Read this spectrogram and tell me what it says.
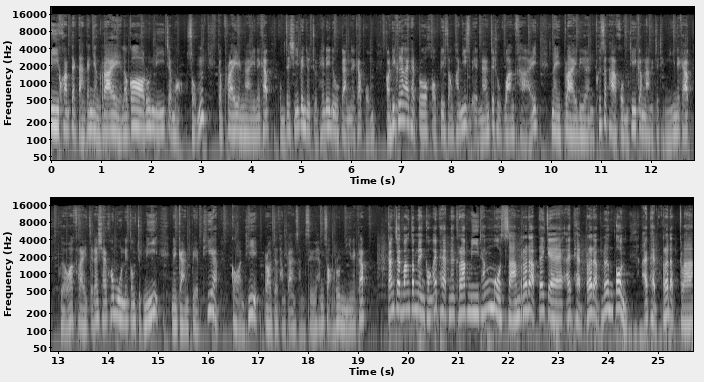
มีความแตกต่างกันอย่างไร แล้วก็รุ่นนี้จะเหมาะสมกับใครยังไงนะครับผมจะชี้เป็นจุดๆให้ได้ดูกันนะครับผมก่อนที่เครื่อง iPad Pro ของปี 2021 นั้นจะถูกวางขายในปลายเดือนพฤษภาคมที่กำลังจะถึงนี้นะครับเผื่อว่าใครจะได้ใช้ข้อมูลในตรงจุดนี้ ในการเปรียบเทียบก่อนที่เราจะทำการสั่งซื้อทั้ง 2 รุ่นนี้นะครับ การจัดวางตำแหน่งของ iPad นะครับมีทั้งหมด 3 ระดับได้แก่ iPad ระดับเริ่มต้น iPad ระดับกลาง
